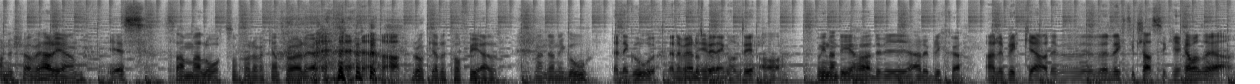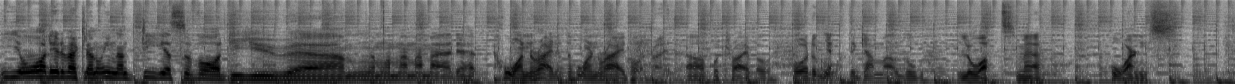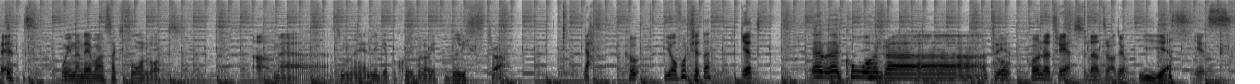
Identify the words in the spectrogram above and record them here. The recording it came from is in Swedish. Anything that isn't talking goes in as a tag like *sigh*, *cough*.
Ja, nu kör vi här igen. Yes. Samma låt som förra veckan tror jag det *laughs* ja, Råkade ta fel, men den är god. den är god. Den är värd att spela en gång till. Ja. Och innan det hörde vi Ari Brischa. Ali Bricka, ja, det är en riktig klassiker kan man säga. Ja, det är det verkligen. Och innan det så var det ju eh, det Hornride, The Hornride. Hornride. Ja, på Tribal. Hård och god. Jättegammal god låt med horns. Fett. Och innan det var en saxofonlåt Ja. med, som ligger på skivbolaget Bliss tror jag. Jag fortsätter. Gött. Eh, eh, K103. K103, studentradio. Yes. Yes.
